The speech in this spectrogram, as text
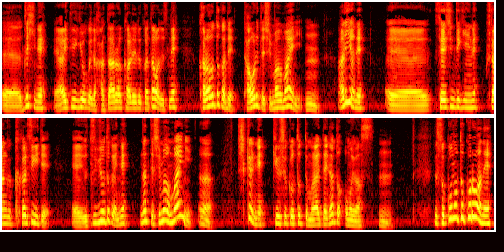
えーぜひね IT 業界で働かれる方はですね過労とかで倒れてしまう前に、うん、あるいはね、えー精神的にね負担がかかりすぎて、えーうつ病とかに、ね、なってしまう前に、うん、しっかりね休息を取ってもらいたいなと思います、うん、でそこのところはね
